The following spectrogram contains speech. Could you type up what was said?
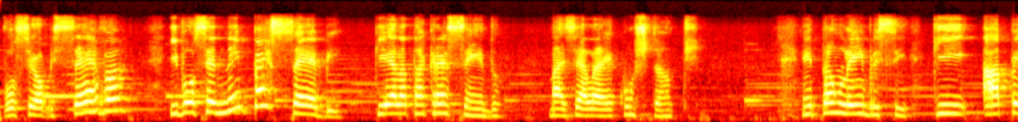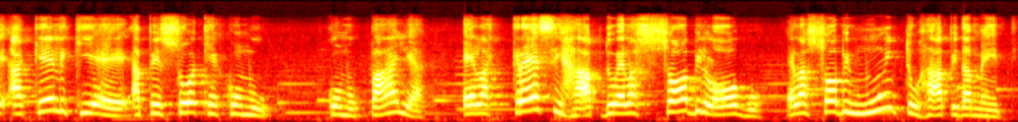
Você observa e você nem percebe que ela está crescendo, mas ela é constante. Então lembre-se que a, aquele que é a pessoa que é como como palha, ela cresce rápido, ela sobe logo, ela sobe muito rapidamente.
